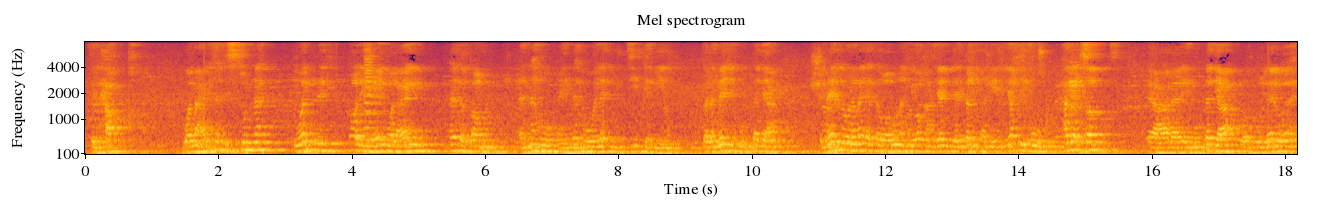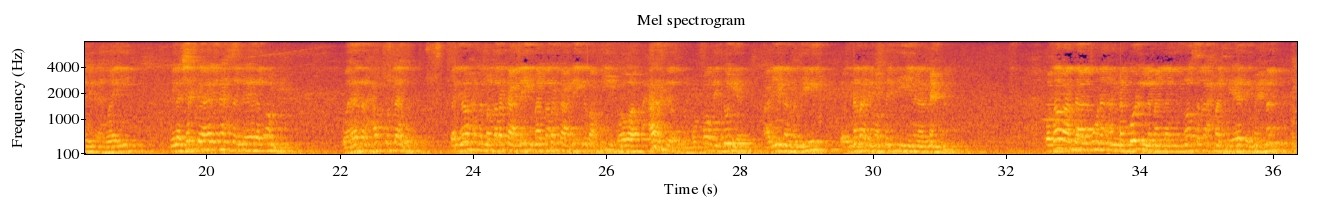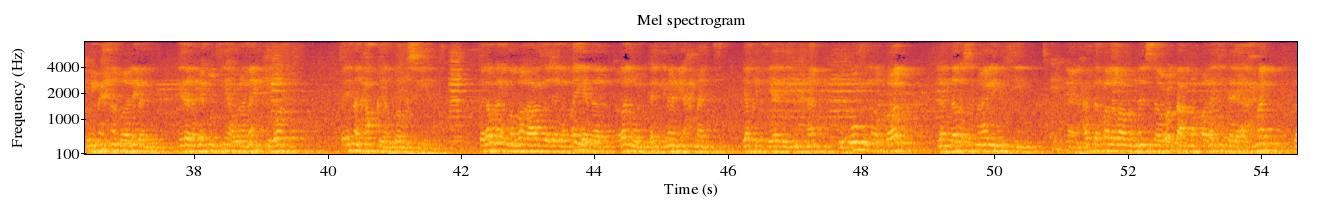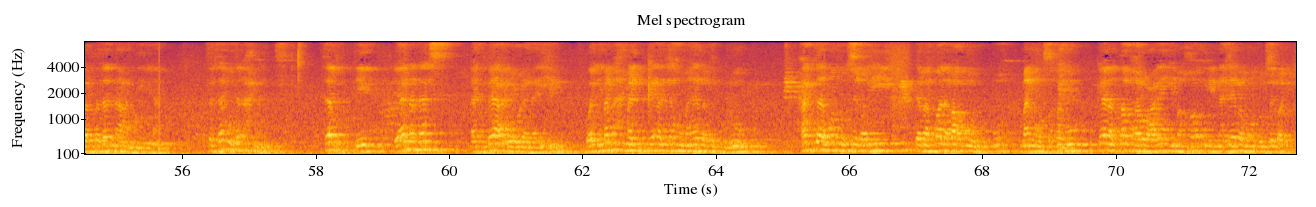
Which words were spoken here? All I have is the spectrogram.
في الحق ومعرفة السنة تورث طالب العلم والعالم هذا الأمر أنه عنده ولاء للدين كبير فلم يجد مبتدعا لماذا العلماء يتوارون في واقع ينبغي أن يقفوا حجر صد على المبتدعة والضلال وأهل الأهواء. بلا شك العالم يحزن لهذا الأمر وهذا حق له. فالإمام أحمد لما ترك عليه ما ترك عليه لضعفه فهو حافظ من حفاظ الدنيا علي بن المديني وإنما لموقفه من المحنة. وطبعا تعلمون أن كل من لم يناصر أحمد في هذه المحنة والمحنة غالبا إذا لم يكن فيها علماء كبار. فإن الحق ينطمس فيها. فلولا أن الله عز وجل قيد رجل كالإمام أحمد يقف في هذه المحنة وقوف الأبطال لاندرست معالم الدين. يعني حتى قال بعض الناس لو رد عن مقالتك يا أحمد لارتددنا عن ديننا. فثبت أحمد. ثبت. ليه؟ لأن الناس أتباع لعلمائهم والإمام أحمد كانت له مهابة في القلوب. حتى منذ صغره كما قال بعض من وصفه كانت تظهر عليه مخائل النجابة منذ صغره.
